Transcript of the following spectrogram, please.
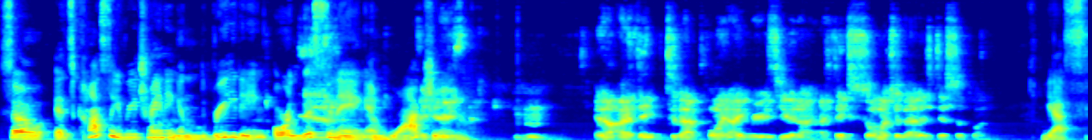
So it's constantly retraining and reading or listening and watching. hmm And I I think to that point, I agree with you, and I, I think so much of that is discipline. Yes.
